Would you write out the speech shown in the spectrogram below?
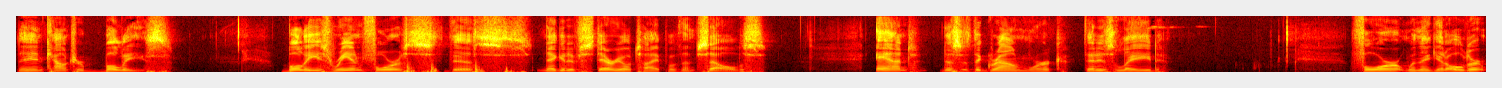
they encounter bullies. Bullies reinforce this negative stereotype of themselves. And this is the groundwork that is laid for when they get older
